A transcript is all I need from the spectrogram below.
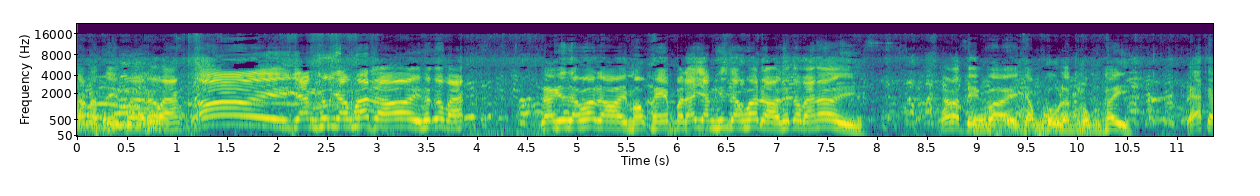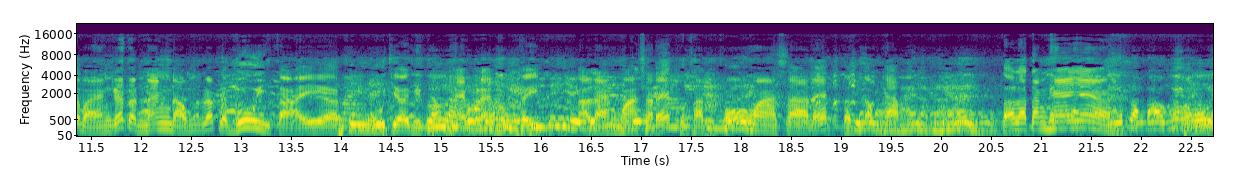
Rất là tuyệt vời thưa các bạn. Ơi dăng xuống sông hết rồi thưa các bạn. Dăng xuống sông hết rồi một hiệp mà đã dăng xuống sông hết rồi thưa các bạn ơi rất là tuyệt vời. Trong khu lịch hùng thi. Các các bạn rất là năng động rất là vui tại à, khu vui chơi miền vườn Hampland Hùng Thi ở làng Hoa Sa Đéc thuộc thành phố Hoa Sa Đéc tỉnh Đồng Tháp. Đó là tầng 2 nha. Rất là vui.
